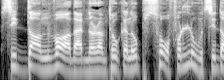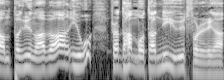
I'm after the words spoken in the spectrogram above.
Zidane var der når de tok han opp, så forlot Zidane pga. hva? Jo, for at han måtte ha nye utfordringer.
